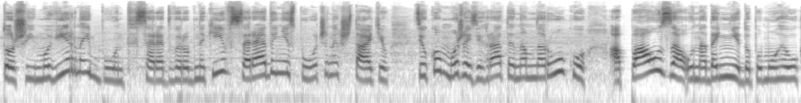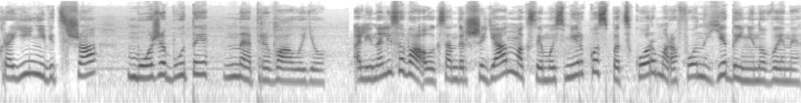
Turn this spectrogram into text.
Тож ймовірний бунт серед виробників всередині Сполучених Штатів цілком може зіграти нам на руку. А пауза у наданні допомоги Україні від США може бути нетривалою. Аліна Лісова, Олександр Шиян, Максим Осьмірко, спецкор, марафон. Єдині новини.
